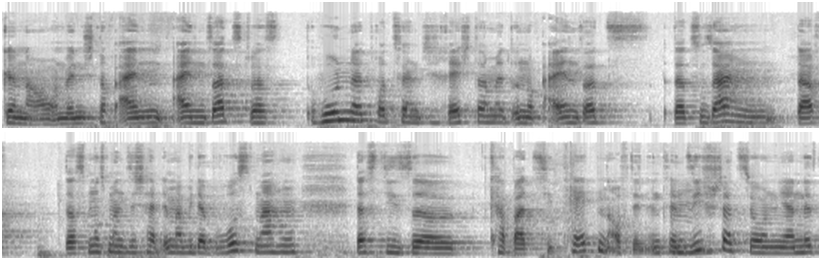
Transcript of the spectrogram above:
Genau, und wenn ich noch einen, einen Satz, du hast hundertprozentig recht damit und noch einen Satz dazu sagen darf, das muss man sich halt immer wieder bewusst machen, dass diese Kapazitäten auf den Intensivstationen mhm. ja nicht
